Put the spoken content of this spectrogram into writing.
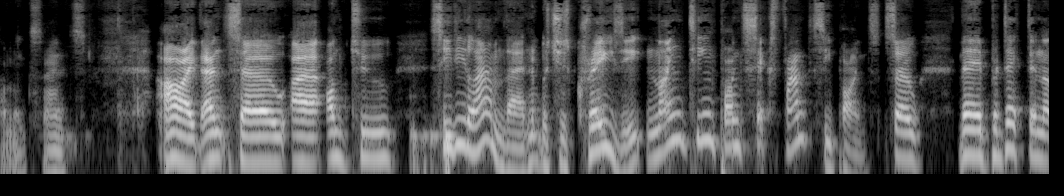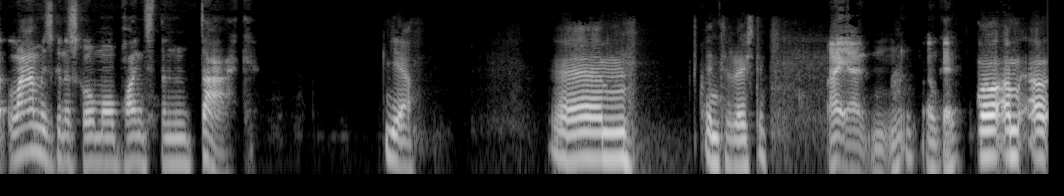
that makes sense. All right, then. So, uh, on to CeeDee Lamb then, which is crazy 19.6 fantasy points. So, they're predicting that Lamb is going to score more points than Dak. Yeah. Um, interesting. I, uh, mhm, okay. Well, I'm uh,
